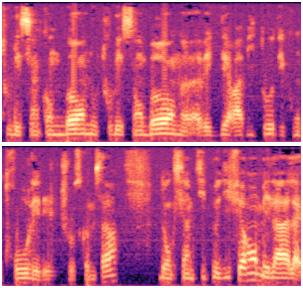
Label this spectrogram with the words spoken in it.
tous les 50 bornes ou tous les 100 bornes avec des ravitaux, des contrôles et des choses comme ça. Donc c'est un petit peu différent, mais là la,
